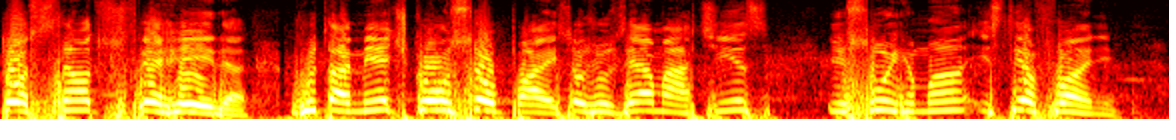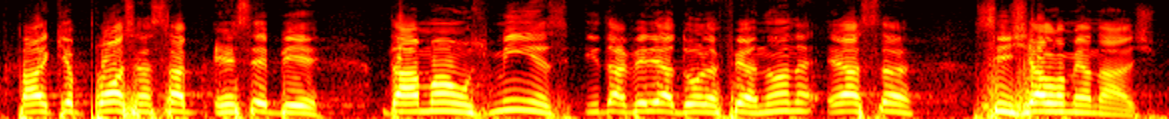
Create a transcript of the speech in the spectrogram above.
dos Santos Ferreira, juntamente com o seu pai, seu José Martins, e sua irmã Stefane, para que possa receber da mãos minhas e da vereadora Fernanda essa singela homenagem.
